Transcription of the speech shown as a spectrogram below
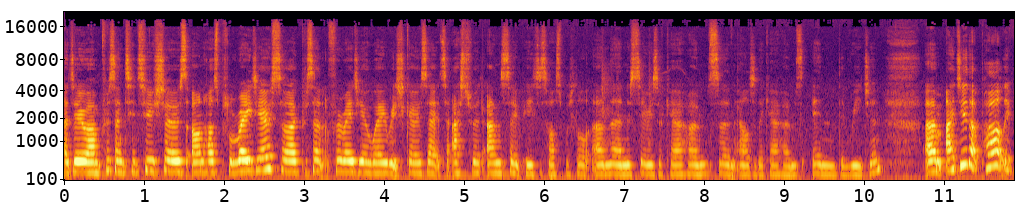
I do. I'm presenting two shows on hospital radio. So I present for Radio Wey, which goes out to Ashford and St Peter's Hospital, and then a series of care homes and elderly care homes in the region. Um, I do that partly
